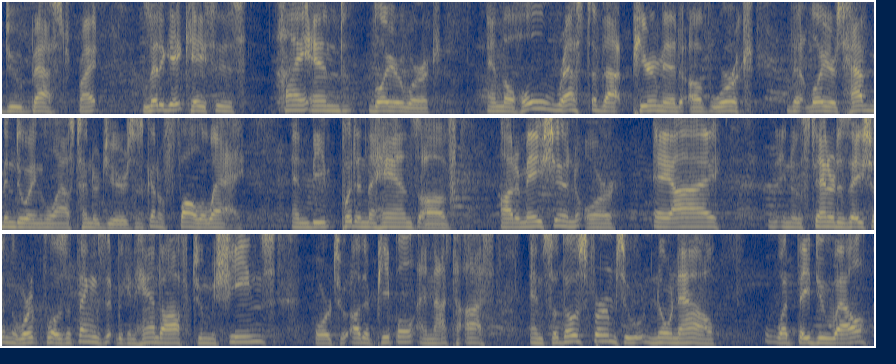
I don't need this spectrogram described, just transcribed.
do best, right? Litigate cases, high end lawyer work, and the whole rest of that pyramid of work that lawyers have been doing the last hundred years is going to fall away and be put in the hands of automation or AI, you know, the standardization, the workflows, the things that we can hand off to machines or to other people and not to us. And so those firms who know now what they do well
